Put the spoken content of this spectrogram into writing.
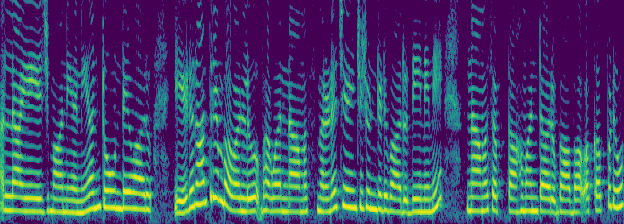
అల్లాయే యజమాని అని అంటూ ఉండేవారు. ఏడు రాత్రింబవళ్ళు భగవన్నామస్మరణ చేయించుచుండెడు వారు దీనిని నామ సప్తాహం అంటారు బాబా. ఒకప్పుడు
